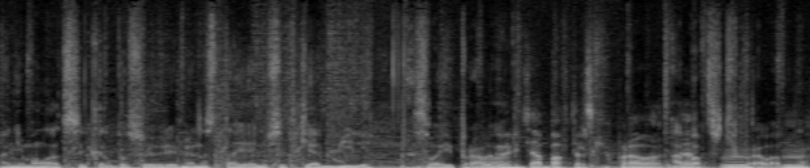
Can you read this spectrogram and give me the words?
Они молодцы, как бы в свое время настояли, все-таки отбили свои права. Вы говорите об авторских правах, об да? авторских правах, да.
